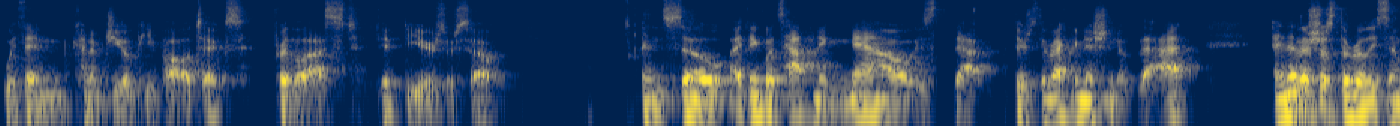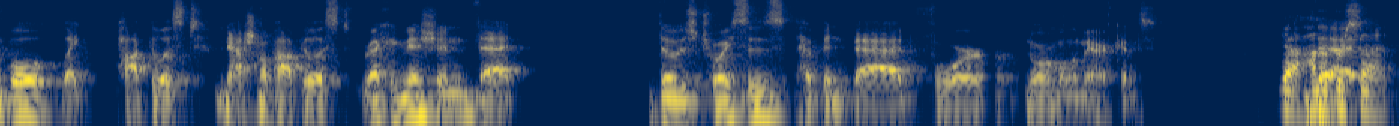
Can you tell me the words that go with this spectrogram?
within kind of GOP politics for the last 50 years or so. And so I think what's happening now is that there's the recognition of that. And then there's just the really simple, like populist, national populist recognition that those choices have been bad for normal Americans. Yeah, 100%. That,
